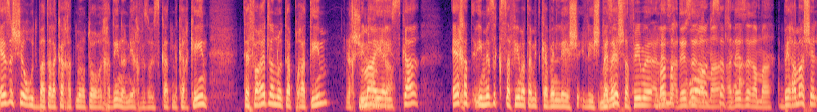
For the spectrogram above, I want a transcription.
איזה שירות באת לקחת מאותו עורך הדין, נניח וזו עסקת מקרקעין, תפרט לנו את הפרטים, איך שילמת. מהי העסקה, איך, את- עם איזה כספים אתה מתכוון לש, להשתמש. מאיזה כספים, על איזה- עד איזה רמה? הכספ- עד איזה רמה? ברמה של,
